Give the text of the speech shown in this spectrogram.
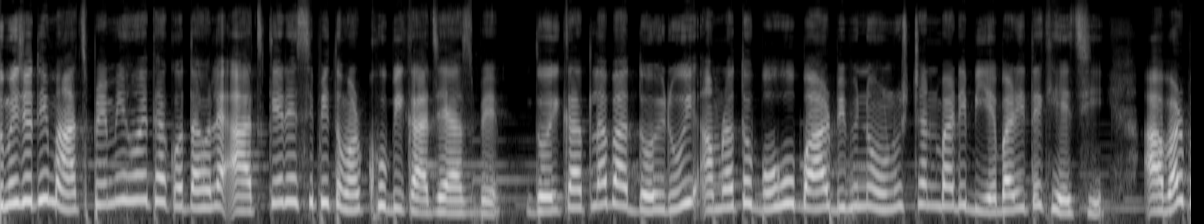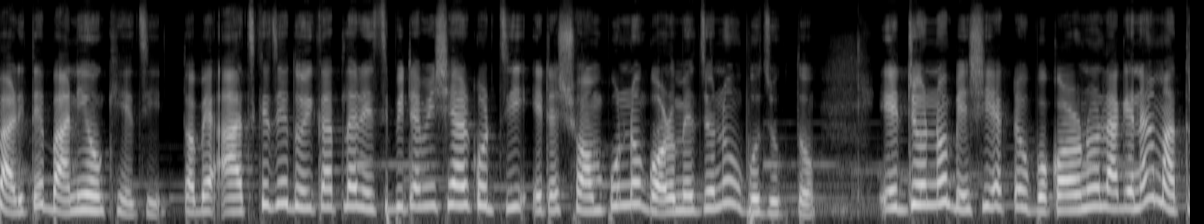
তুমি যদি মাছপ্রেমী হয়ে থাকো, তাহলে আজকের রেসিপি তোমার খুবই কাজে আসবে। দই কাতলা বা দই রুই আমরা তো বহুবার বিভিন্ন অনুষ্ঠান বাড়ি, বিয়ে বাড়িতে খেয়েছি, আবার বাড়িতে বানিয়েও খেয়েছি। তবে আজকে যে দই কাতলা রেসিপিটা আমি শেয়ার করছি, এটা সম্পূর্ণ গরমের জন্য উপযুক্ত। এর জন্য বেশি একটা উপকরণও লাগে না, মাত্র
